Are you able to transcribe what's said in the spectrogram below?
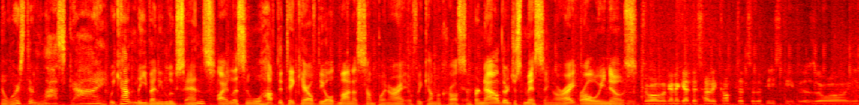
No, where's their last guy? We can't leave any loose ends. All right, listen, we'll have to take care of the old man at some point. All right, if we come across him. For now, they're just missing. All right, for all we knows. So are we gonna get this helicopter to the peacekeepers, or you know?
